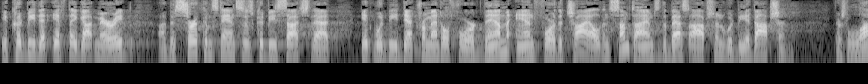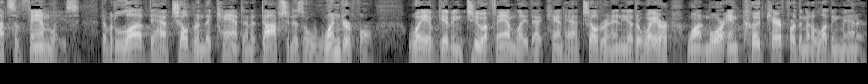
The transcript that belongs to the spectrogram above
it could be that if they got married, uh, the circumstances could be such that it would be detrimental for them and for the child, and sometimes the best option would be adoption. There's lots of families that would love to have children that can't, and adoption is a wonderful way of giving to a family that can't have children any other way or want more and could care for them in a loving manner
